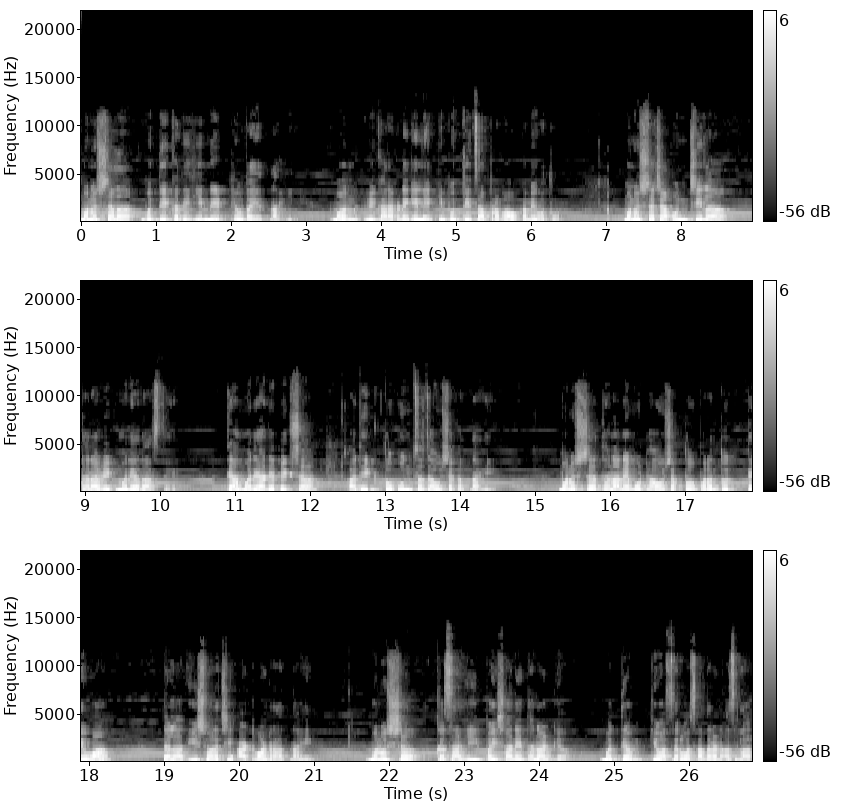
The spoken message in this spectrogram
मनुष्याला बुद्धी कधीही नीट ठेवता येत नाही. मन विकाराकडे गेले की बुद्धीचा प्रभाव कमी होतो. मनुष्याच्या उंचीला ठराविक मर्यादा असते. त्या मर्यादेपेक्षा अधिक तो उंच जाऊ शकत नाही. मनुष्य धनाने मोठा होऊ शकतो परंतु तेव्हा त्याला ईश्वराची आठवण राहत नाही. मनुष्य कसाही पैशाने धनाढ्य मध्यम किंवा सर्वसाधारण असला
